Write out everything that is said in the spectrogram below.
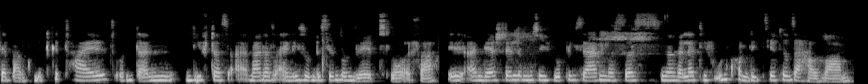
der Bank mitgeteilt und dann lief das, war das eigentlich so ein bisschen so ein Selbstläufer. An der Stelle muss ich wirklich sagen, dass das eine relativ unkomplizierte Sache war.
